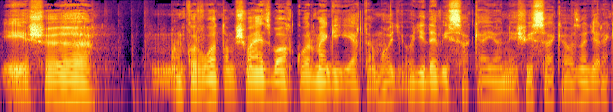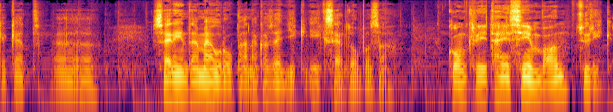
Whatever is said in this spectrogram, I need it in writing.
és amikor voltam Svájcban, akkor megígértem, hogy, hogy ide vissza kell jönni, és vissza kell hozni a gyerekeket. Szerintem Európának az egyik ékszerdoboza. Konkrét helyszín van? Zürich.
